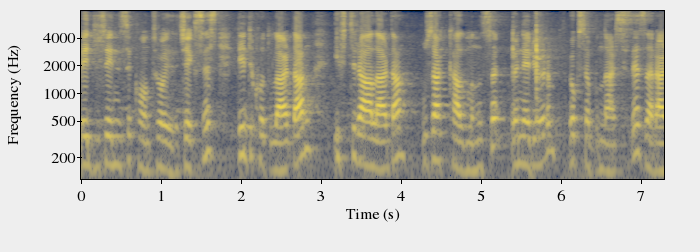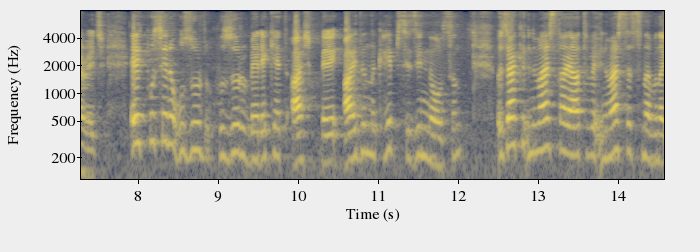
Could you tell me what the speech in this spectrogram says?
ve düzeninizi kontrol edeceksiniz. Dedikodulardan, iftiralardan uzak kalmanızı öneriyorum. Yoksa bunlar size zarar verecek. Evet bu sene huzur, huzur, bereket, aşk, aydınlık hep sizinle olsun. Özellikle üniversite hayatı ve üniversite sınavına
